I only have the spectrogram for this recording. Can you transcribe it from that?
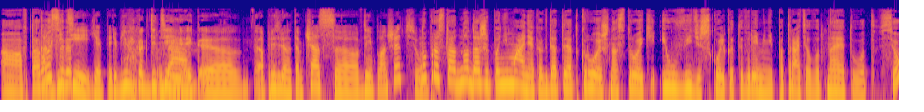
А, второй Как совет. детей, я перебью, как детей, Да. э, э, определенно там час э, в день планшет, все. Ну, просто одно даже понимание, когда ты откроешь настройки и увидишь, сколько ты времени потратил вот на это вот все,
